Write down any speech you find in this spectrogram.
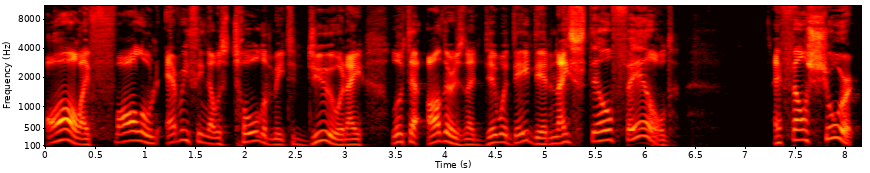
all. I followed everything that was told of me to do and i looked at others and i did what they did and i still failed. I fell short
